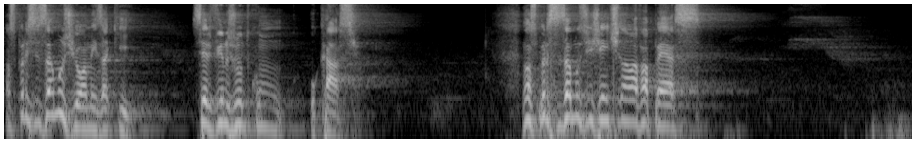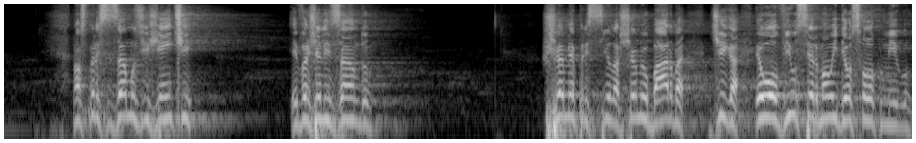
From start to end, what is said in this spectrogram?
Nós precisamos de homens aqui, servindo junto com o Cássio. Nós precisamos de gente na Lava Pés. Nós precisamos de gente evangelizando. Chame a Priscila, chame o Barba, diga: Eu ouvi o sermão e Deus falou comigo.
